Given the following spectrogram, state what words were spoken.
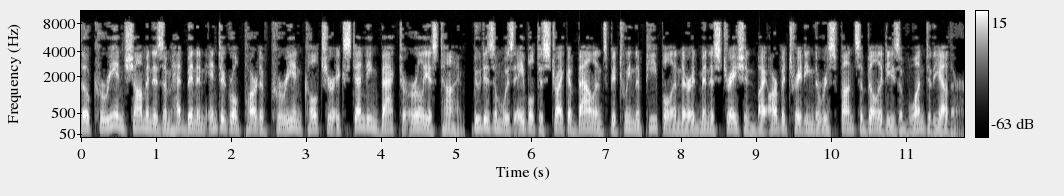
Though Korean shamanism had been an integral part of Korean culture extending back to earliest time, Buddhism was able to strike a balance between the people and their administration by arbitrating the responsibilities of one to the other.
